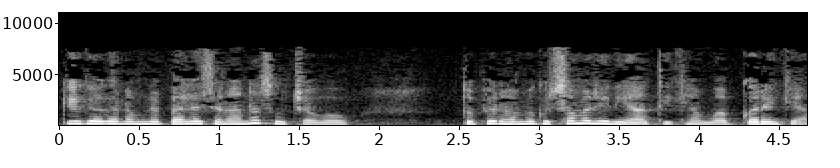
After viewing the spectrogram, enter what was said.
کیونکہ اگر ہم نے پہلے سے نہ سوچا ہوا تو پھر ہمیں کچھ سمجھ ہی نہیں آتی کہ ہم اب کریں کیا۔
